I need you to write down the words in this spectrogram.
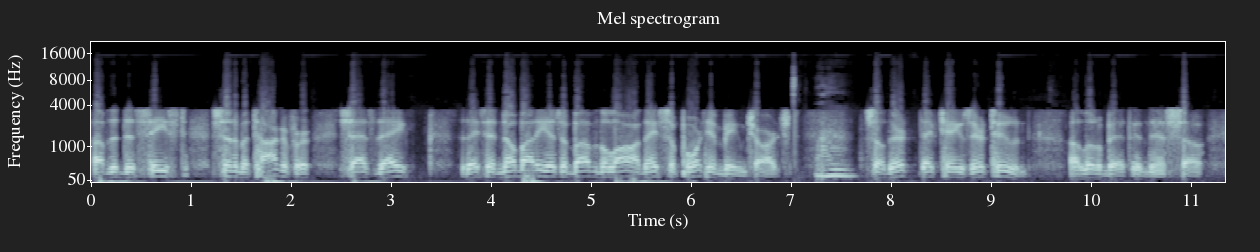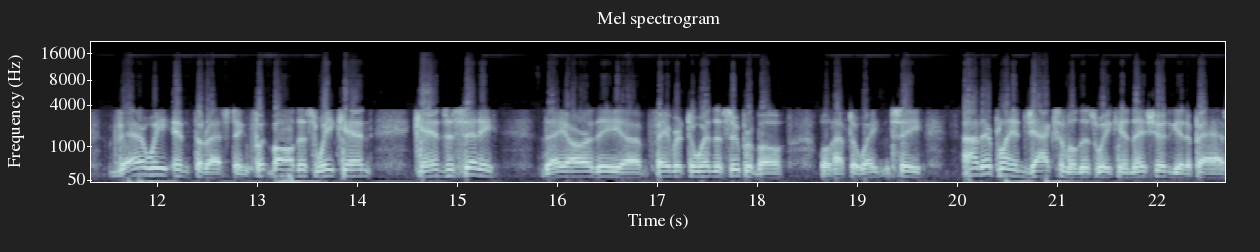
of the deceased cinematographer says they they said nobody is above the law and they support him being charged. Wow. So they're they've changed their tune a little bit in this. So very interesting football this weekend. Kansas City, they are the uh, favorite to win the Super Bowl. We'll have to wait and see. Uh, they're playing Jacksonville this weekend. They should get a pass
